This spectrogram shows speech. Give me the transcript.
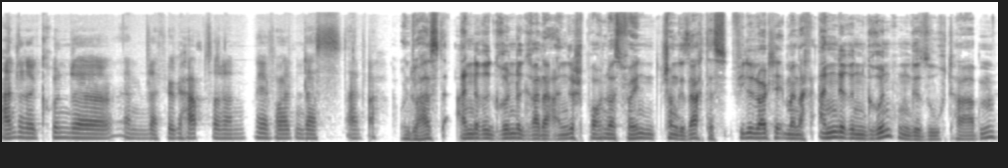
andere Gründe ähm, dafür gehabt, sondern wir wollten das einfach. Und du hast andere Gründe gerade angesprochen. Du hast vorhin schon gesagt, dass viele Leute immer nach anderen Gründen gesucht haben.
